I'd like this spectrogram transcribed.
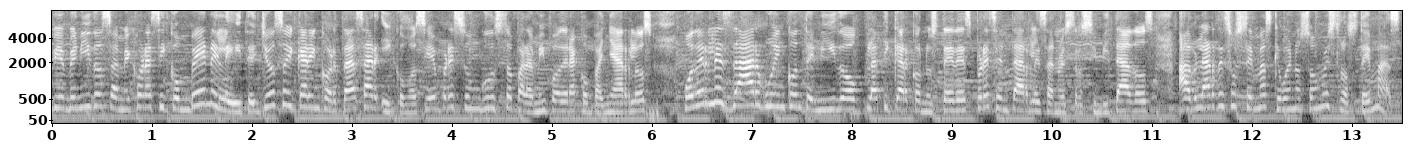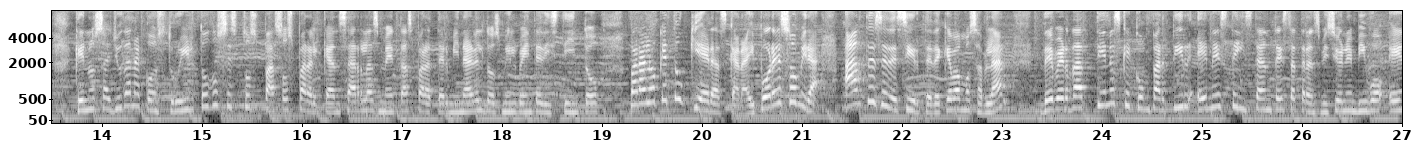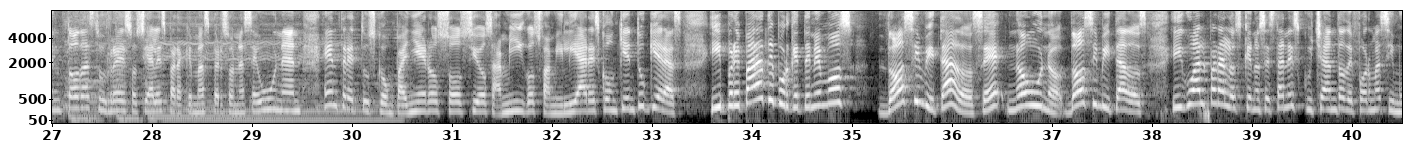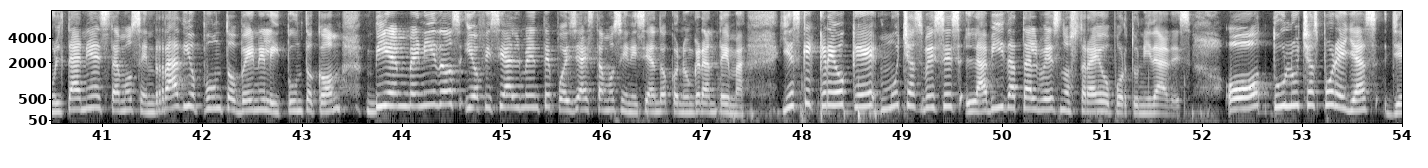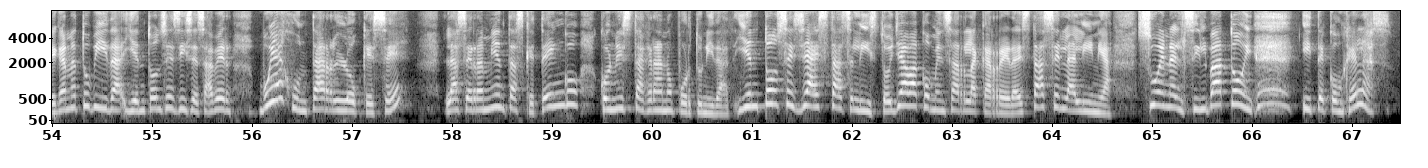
Bienvenidos a Mejor Así con Benelete. Yo soy Karen Cortázar y como siempre es un gusto para mí poder acompañarlos, poderles dar buen contenido, platicar con ustedes, presentarles a nuestros invitados, hablar de esos temas que bueno son nuestros temas, que nos ayudan a construir todos estos pasos para alcanzar las metas, para terminar el 2020 distinto, para lo que tú quieras, cara. Y por eso, mira, antes de decirte de qué vamos a hablar, de verdad tienes que compartir en este instante esta transmisión en vivo en todas tus redes sociales para que más personas se unan, entre tus compañeros, socios, amigos, familiares, con quien tú quieras. Y prepárate porque tenemos dos invitados, ¿eh? No uno, dos invitados. Igual para los que nos están escuchando de forma simultánea, estamos en radio.benelite.com. Bienvenidos y oficialmente pues ya estamos iniciando con un gran tema. Y es que creo que muchas veces la vida tal vez nos trae oportunidades o tú luchas por ellas, llegan a tu vida y entonces dices, a ver, voy a juntar lo que sé las herramientas que tengo con esta gran oportunidad. Y entonces ya estás listo, ya va a comenzar la carrera, estás en la línea, suena el silbato y, y te congelas.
